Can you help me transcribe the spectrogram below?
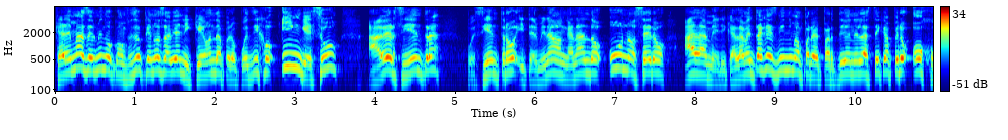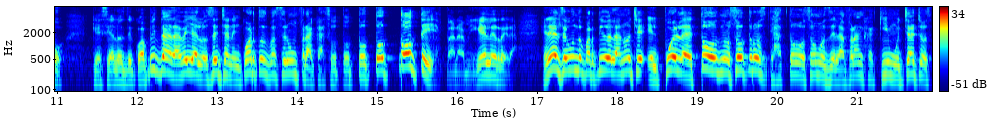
que además él mismo confesó que no sabía ni qué onda, pero pues dijo Ingesu, a ver si entra. Pues sí entró y terminaban ganando 1-0 al América. La ventaja es mínima para el partido en el Azteca, pero ojo, que si a los de Cuapita de la Bella los echan en cuartos va a ser un fracaso totototote para Miguel Herrera. En el segundo partido de la noche, el Puebla de todos nosotros, ya todos somos de la franja aquí muchachos,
